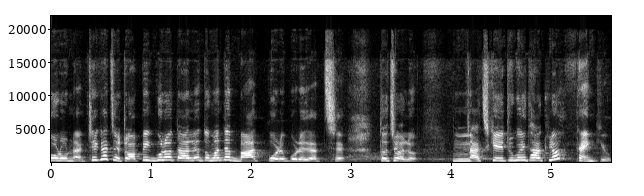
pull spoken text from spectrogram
করো না, ঠিক আছে? টপিকগুলো তাহলে তোমাদের বাদ পড়ে পড়ে যাচ্ছে। তো চলো আজকে এটুকুই থাকল। থ্যাংক ইউ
